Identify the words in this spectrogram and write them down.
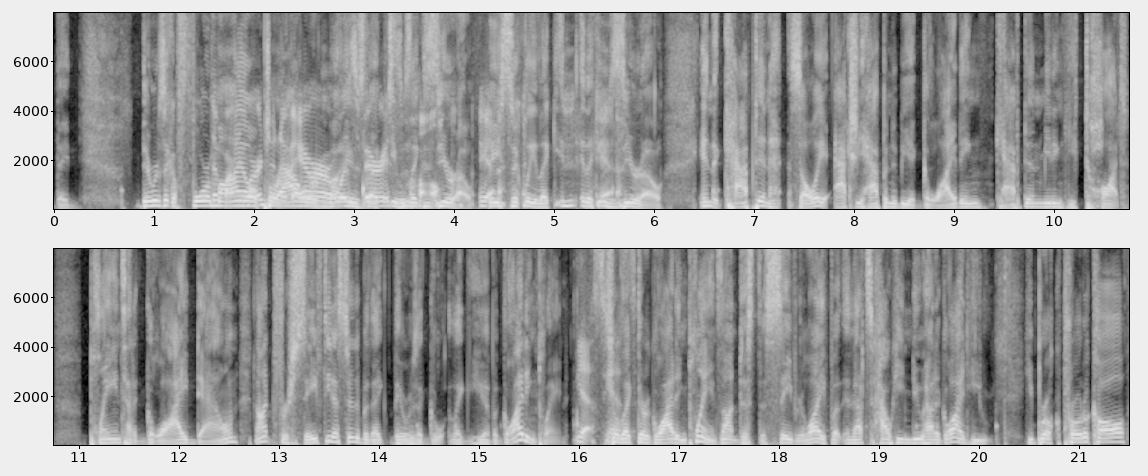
they there was like a four The mile per hour. was it was very like, it was like zero, Yeah. basically like in, like Yeah. zero. And the captain Sully actually happened to be a gliding captain, meaning he taught planes had to glide down, not for safety necessarily, but like there was a gl- like you have a gliding plane. Yes, So yes. like they're gliding planes, not just to save your life, but and that's how he knew how to glide. He he broke protocol,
